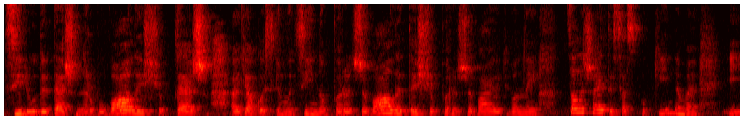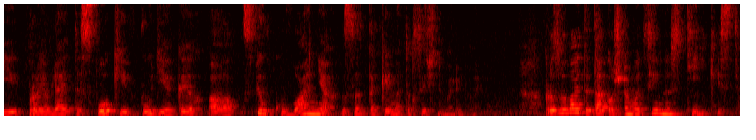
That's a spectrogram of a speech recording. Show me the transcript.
ці люди теж нервували, щоб теж е, якось емоційно переживали те, що переживають вони. Залишайтеся спокійними і проявляйте спокій в будь-яких е, спілкуваннях з такими токсичними людьми. Розвивайте також емоційну стійкість.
